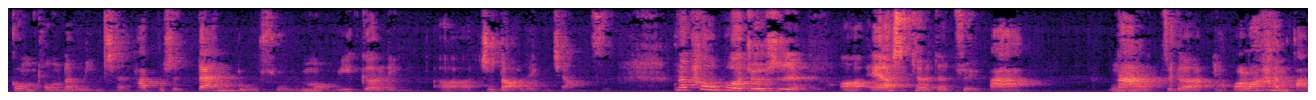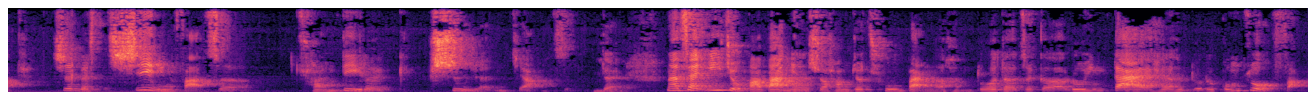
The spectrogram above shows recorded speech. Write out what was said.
共通的名称，它不是单独属于某一个灵呃指导灵这样子。那透过就是呃 Esther 的嘴巴。那这个亚伯拉罕把这个吸引力法则传递了世人，这样子。对。那在一九八八年的时候，他们就出版了很多的这个录音带，还有很多的工作坊。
